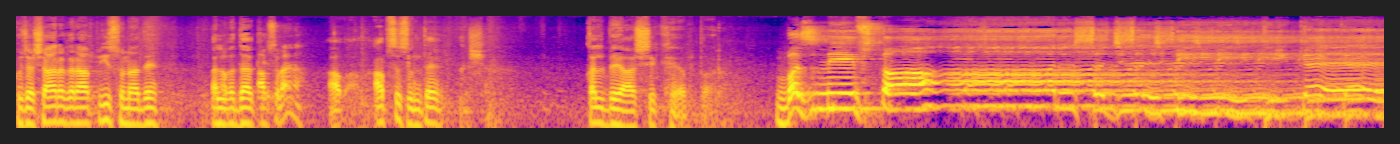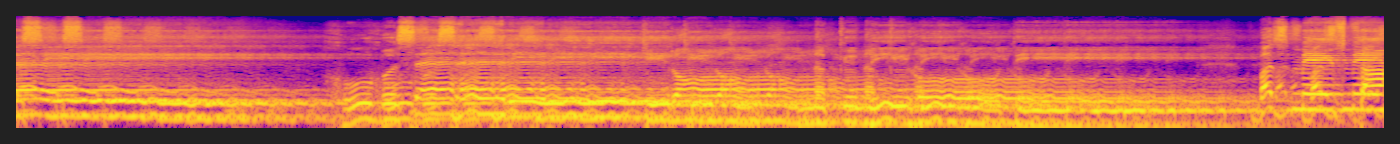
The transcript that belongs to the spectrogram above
कुछ अशार अगर आप ही सुना दें अलविदा आप सुनाए ना। आप आपसे सुनते हैं। अच्छा। कल्ब आशिक है अब्बार बज़्म इफ्तार सजती सहरी की रौनक भी होती बज़्म इफ्तार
